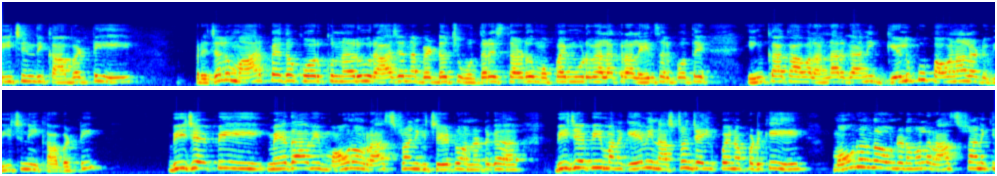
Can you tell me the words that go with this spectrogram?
వీచింది కాబట్టి ప్రజలు మార్పేదో కోరుకున్నారు. రాజన్న బిడ్డ వచ్చి ఉద్ధరిస్తాడు. ముప్పై మూడు వేల ఎకరాలు ఏం సరిపోతే ఇంకా కావాలన్నారు. కానీ గెలుపు పవనాలు అటు వీచినాయి కాబట్టి బీజేపీ మేధావి మౌనం రాష్ట్రానికి చేటు అన్నట్టుగా బీజేపీ మనకేమీ నష్టం చేయకపోయినప్పటికీ మౌనంగా ఉండడం వల్ల రాష్ట్రానికి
